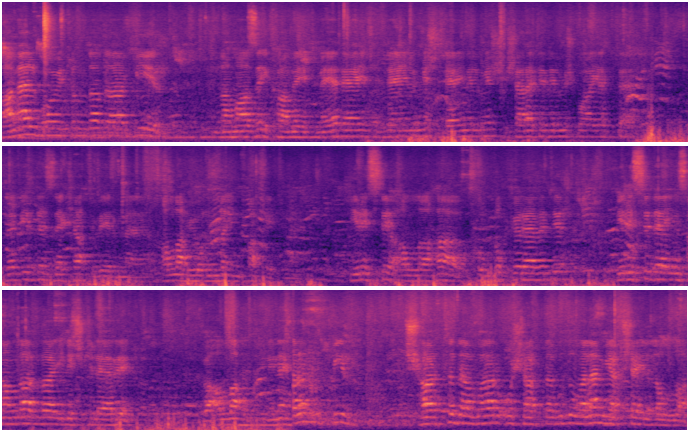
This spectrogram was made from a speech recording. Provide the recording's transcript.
Amel boyutunda da bir namazı ikame etmeye değ- değinilmiş, değinilmiş, işaret edilmiş bu ayette. Ve bir de zekat verme, Allah yolunda infak etme. Birisi Allah'a kulluk görevidir. Birisi de insanlarla ilişkileri ve Allah dinine. Bunların bir şartı da var. O şartta budu velem yakşe illallah.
